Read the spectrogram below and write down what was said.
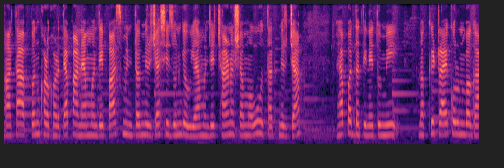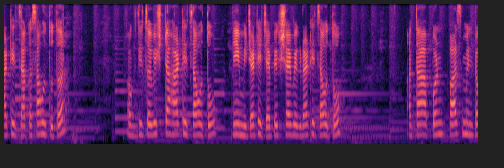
आता आपण खळखळत्या पाण्यामध्ये पाच मिनटं मिरच्या शिजून घेऊया. म्हणजे छान अशा मऊ होतात मिरच्या. ह्या पद्धतीने तुम्ही नक्की ट्राय करून बघा ठेचा कसा होतो तर. अगदी चविष्ट हा ठेचा होतो. नेहमीच्या ठेच्यापेक्षा वेगळा ठेचा होतो. आता आपण पाच मिनटं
